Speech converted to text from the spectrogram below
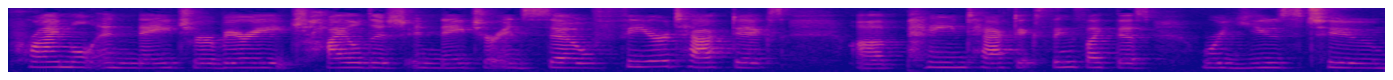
primal in nature, very childish in nature. And so fear tactics, uh, pain tactics, things like this were used to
